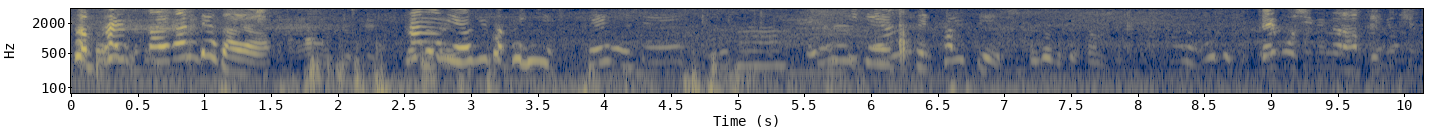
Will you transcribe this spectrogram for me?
저 팔, 빨간 데서요. 한원이 여기서 100, 150, 150, 130. 150이면 한 160.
